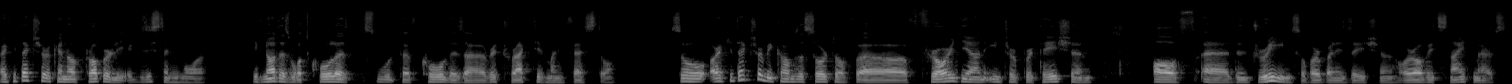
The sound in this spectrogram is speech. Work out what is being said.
architecture cannot properly exist anymore, if not as what Koolhaas would have called as a retroactive manifesto. So architecture becomes a sort of uh, Freudian interpretation of uh, the dreams of urbanization or of its nightmares.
